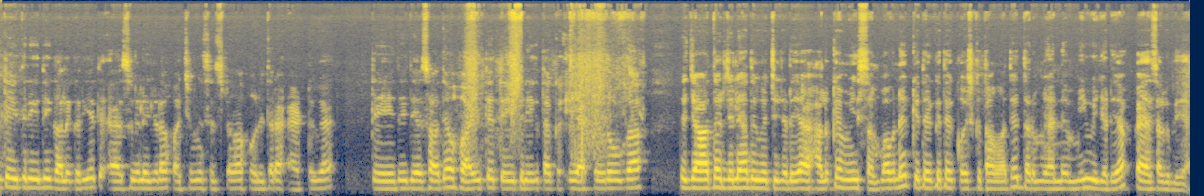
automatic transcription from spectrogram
23 ਤਰੀਕ ਦੀ ਗੱਲ ਕਰੀਏ, ਤੇ ਇਸ ਵੇਲੇ ਜਿਹੜਾ ਪੱਛਮੀ ਸਿਸਟਮ ਆ ਪੂਰੀ ਤਰ੍ਹਾਂ ਐਕਟਿਵ ਹੈ। ਤੇ ਤੁਸੀਂ ਦੇਖ ਸਕਦੇ ਹੋ 22 ਤੇ 23 ਤਰੀਕ ਤੱਕ ਇਹ ਐਕਟਿਵ ਰਹੂਗਾ। ਤੇ ਜ਼ਿਆਦਾਤਰ ਜ਼ਿਲ੍ਹਿਆਂ ਦੇ ਵਿੱਚ ਜਿਹੜੇ ਆ, ਹਲਕੇ ਮੀਂਹ ਸੰਭਵ ਨੇ ਕਿਤੇ ਕਿਤੇ ਕੁਝ ਕੁ ਥਾਵਾਂ ਤੇ ਦਰਮਿਆਨੇ ਮੀਂਹ ਵੀ ਜਿਹੜੇ ਆ ਪੈ ਸਕਦੇ ਆ।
